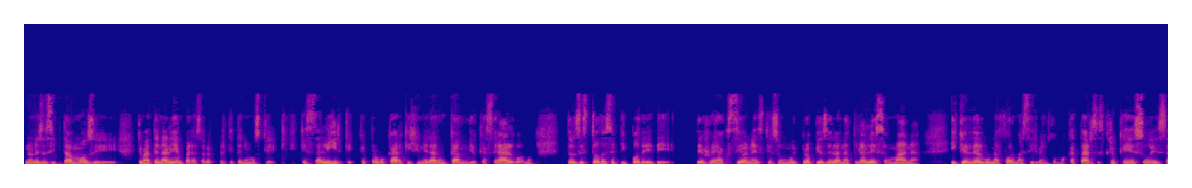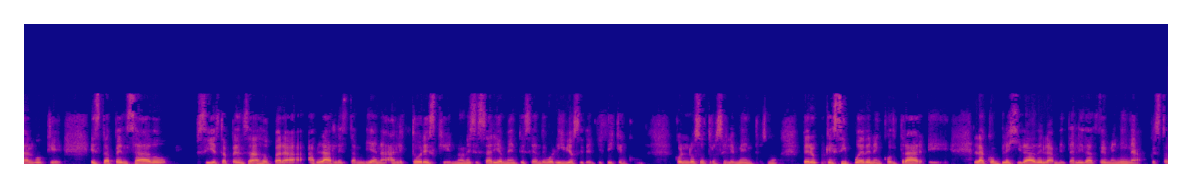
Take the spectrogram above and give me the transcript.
No necesitamos eh, que maten a alguien para saber que tenemos que, que, que salir, que, que, provocar, que generar un cambio, que hacer algo, ¿no? Entonces, todo ese tipo de, de de reacciones que son muy propios de la naturaleza humana y que de alguna forma sirven como catarsis. Creo que eso es algo que está pensado sí está pensado para hablarles también a, lectores que no necesariamente sean de Bolivia o se identifiquen con, con los otros elementos, ¿no? Pero que sí pueden encontrar eh, la complejidad de la mentalidad femenina, que está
